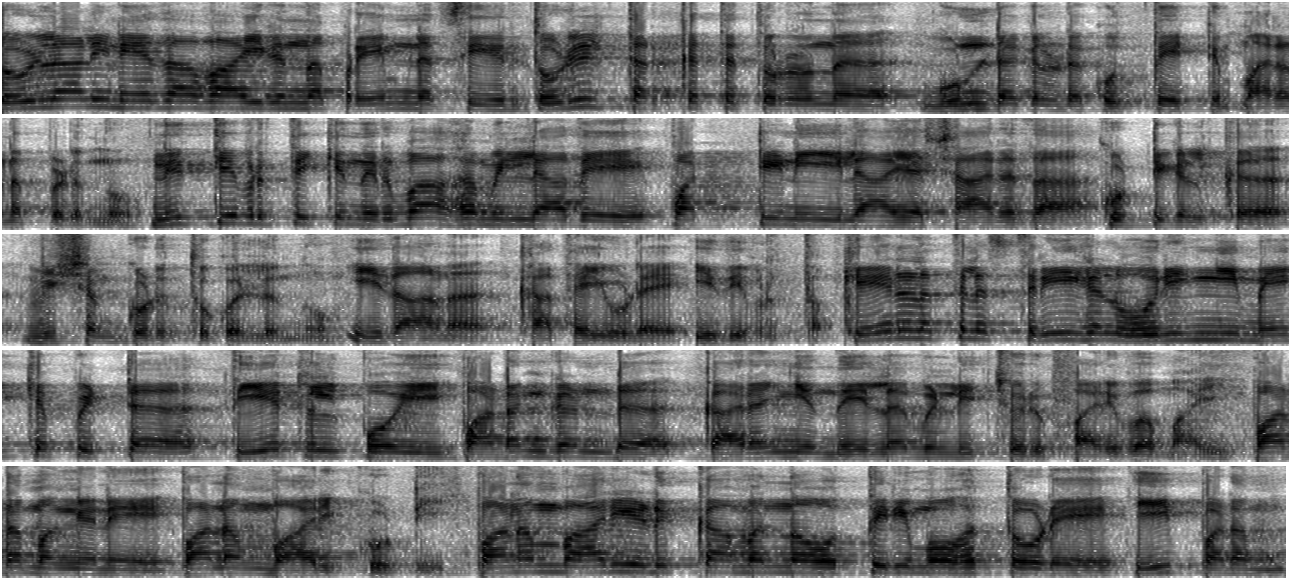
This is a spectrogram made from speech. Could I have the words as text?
തൊഴിലാളി നേതാവായിരുന്ന പ്രേം നസീർ തൊഴിൽ തർക്കത്തെ തുടർന്ന് ഗുണ്ടകളുടെ കുത്തേറ്റ് മരണപ്പെടുന്നു. നിത്യവൃത്തിക്ക് നിർവാഹമില്ലാതെ പട്ടിണിയിലായ ശാരദ കുട്ടികൾക്ക് വിഷം കൊടുത്തു കൊല്ലുന്നു. ഇതാണ് കഥയുടെ ഇതിവൃത്തം. കേരളത്തിലെ സ്ത്രീകൾ ഒരുങ്ങി മേക്കപ്പിട്ട് തിയേറ്ററിൽ പോയി പടം കണ്ട് കരഞ്ഞ് നിലവിളിച്ചൊരു പരുവമായി. പടം അങ്ങനെ പണം വാരിക്കൂട്ടി. പണം വാരിയെടുക്കാമെന്ന ഒത്തിരി മോഹത്തോടെ ഈ പടം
